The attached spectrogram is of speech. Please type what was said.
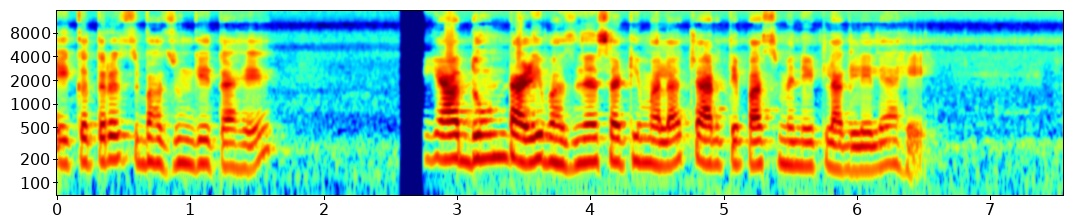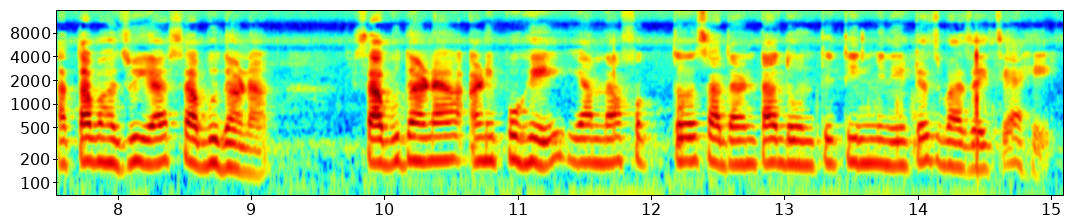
एकत्रच भाजून घेत आहे. या दोन डाळी भाजण्यासाठी मला चार ते पाच मिनिट लागलेले आहे. आता भाजूया साबुदाणा. साबुदाणा आणि पोहे यांना फक्त साधारणतः दोन ते तीन मिनिटच भाजायचे आहे.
